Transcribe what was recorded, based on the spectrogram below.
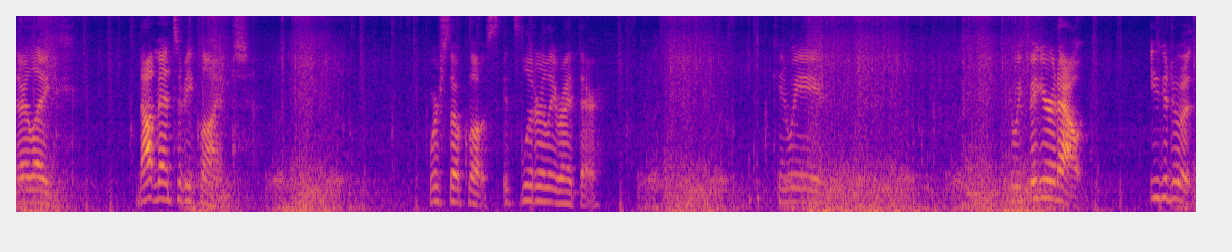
They're like, not meant to be climbed. We're so close. It's literally right there. Can we... Can we figure it out? You can do it.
